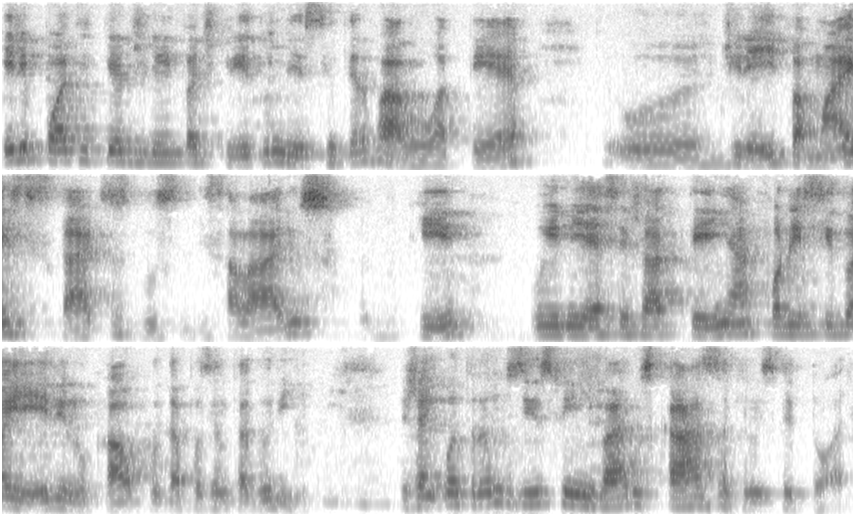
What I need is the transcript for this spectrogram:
ele pode ter direito adquirido nesse intervalo, ou até o direito a mais descartes dos, de salários que o INSS já tenha fornecido a ele no cálculo da aposentadoria. Já encontramos isso em vários casos aqui no escritório.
